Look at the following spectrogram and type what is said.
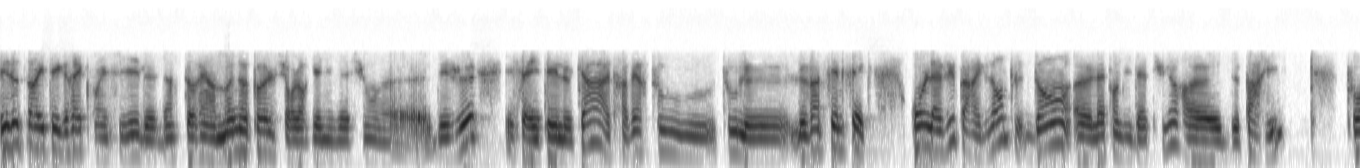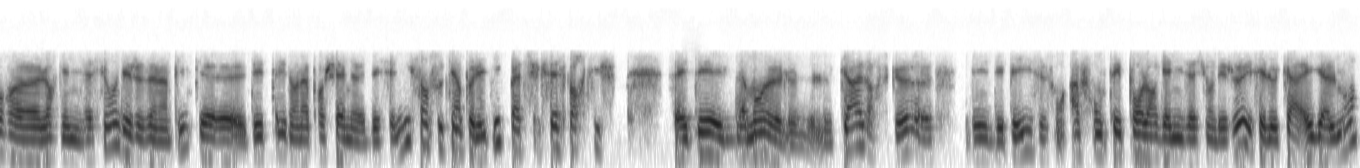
Les autorités grecques ont essayé d'instaurer un monopole sur l'organisation des Jeux, et ça a été le cas à travers tout tout le XXe siècle. On l'a vu par exemple dans la candidature de Paris pour euh, l'organisation des Jeux Olympiques euh, d'été dans la prochaine décennie. Sans soutien politique, pas de succès sportif. Ça a été évidemment euh, le, cas lorsque des, des, pays se sont affrontés pour l'organisation des Jeux, et c'est le cas également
